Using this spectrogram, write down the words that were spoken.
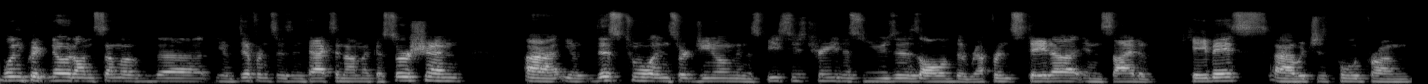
one quick note on some of the you know differences in taxonomic assertion. Uh, you know, this tool insert genome in the species tree. This uses all of the reference data inside of KBase, uh, which is pulled from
